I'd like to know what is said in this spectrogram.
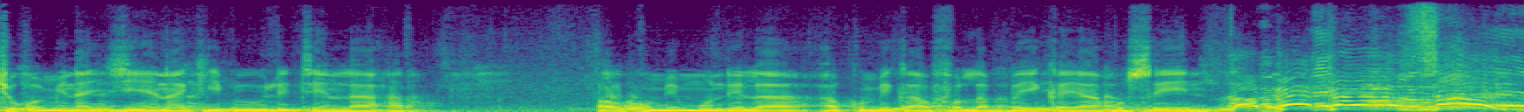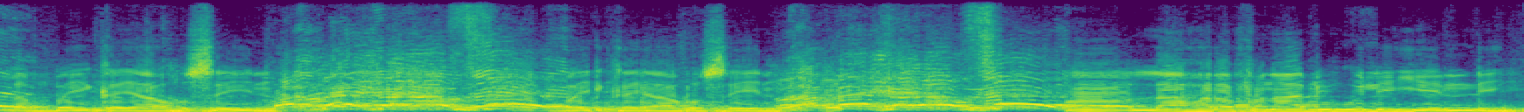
cogo min na diɲɛ na k'i bɛ wuli ten lahara aw kun bɛ mun de la aw kun bɛ k'a fɔ labaika ya husein labaika ya husein labayika ya husein ah, lahara fana bɛ wuli yen de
